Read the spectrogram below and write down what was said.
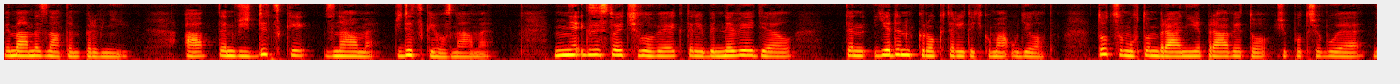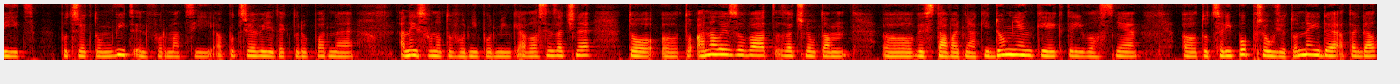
my máme znát ten první. A ten vždycky známe, vždycky ho známe. Neexistuje člověk, který by nevěděl, ten jeden krok, který teď má udělat. To, co mu v tom brání, je právě to, že potřebuje víc, potřebuje k tomu víc informací a potřebuje vědět, jak to dopadne a nejsou na to vhodné podmínky a vlastně začne to, eh, to analyzovat, začnou tam eh, vyvstávat nějaké domněnky, které vlastně eh, to celý popřou, že to nejde a tak dál.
